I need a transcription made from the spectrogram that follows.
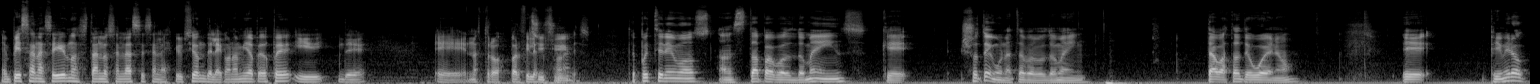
Empiezan a seguirnos, están los enlaces en la descripción de la economía P2P y de eh, nuestros perfiles personales. Después tenemos Unstoppable Domains, que yo tengo un Unstoppable Domain. Está bastante bueno. Eh, primero,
